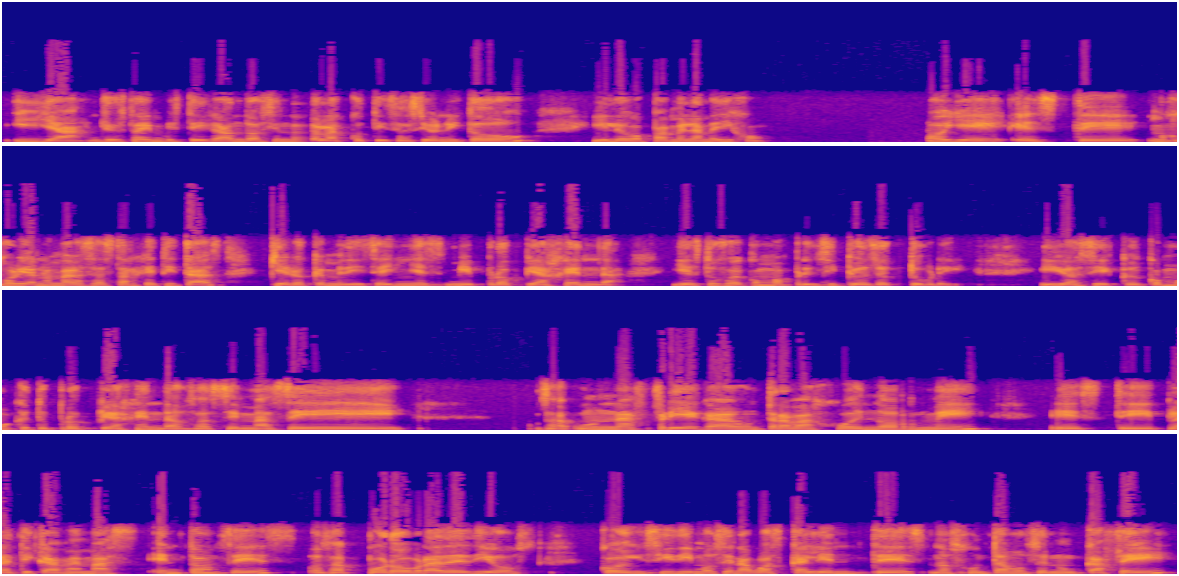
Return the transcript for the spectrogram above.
Y ya, yo estaba investigando, haciendo la cotización y todo. Y luego Pamela me dijo, oye, este, mejor ya no me hagas esas tarjetitas, quiero que me diseñes mi propia agenda. Y esto fue como a principios de octubre. Y yo así que, ¿cómo que tu propia agenda? O sea, se me hace, o sea, una friega, un trabajo enorme, este, platícame más. Entonces, o sea, por obra de Dios, coincidimos en Aguascalientes, nos juntamos en un café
